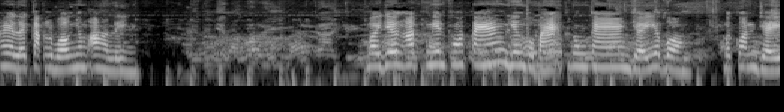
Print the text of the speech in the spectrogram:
ហើយឥឡូវកាត់លបងខ្ញុំអស់លីង បើយើងអត់មានផោះតាងយើងពិបាកក្នុងការនិយាយហ៎បងបើគាត់និយាយ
